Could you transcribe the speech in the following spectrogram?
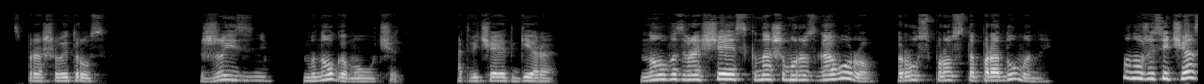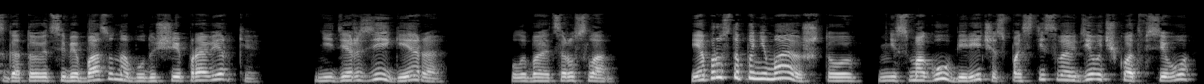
— спрашивает Рус. «Жизнь многому учит», — отвечает Гера. «Но, возвращаясь к нашему разговору, Рус просто продуманный. Он уже сейчас готовит себе базу на будущие проверки. «Не дерзи, Гера», — улыбается Руслан. «Я просто понимаю, что не смогу уберечь и спасти свою девочку от всего,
